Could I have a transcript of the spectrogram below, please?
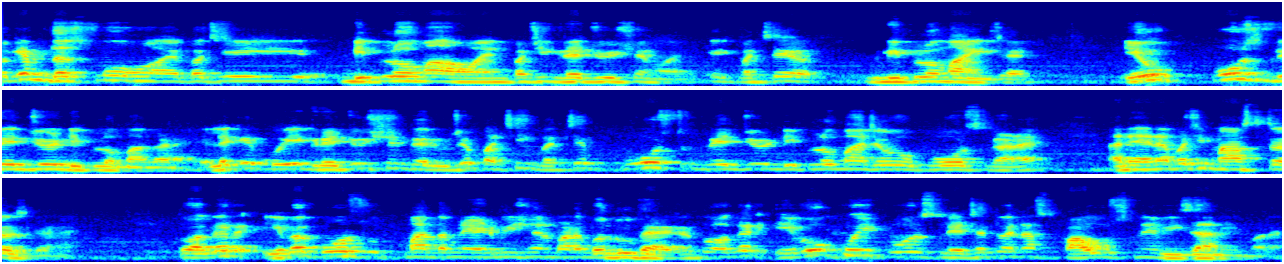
તો કેમ દસમું હોય પછી ડિપ્લોમા હોય પછી ગ્રેજ્યુએશન હોય. એક વચ્ચે ડિપ્લોમા આવી જાય. એવું પોસ્ટ ગ્રેજ્યુએટ ડિપ્લોમા ગણાય. એટલે કે કોઈ ગ્રેજ્યુએશન કર્યું છે, પછી વચ્ચે પોસ્ટ ગ્રેજ્યુએટ ડિપ્લોમા જેવો કોર્સ ગણાય અને એના પછી માસ્ટર્સ ગણાય. તો અગર એવા કોર્સમાં તમને એડમિશન મળે, બધું થાય છે. તો અગર એવો કોઈ કોર્સ લે છે, તો એના સ્પાઉસને વિઝા નહીં મળે.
